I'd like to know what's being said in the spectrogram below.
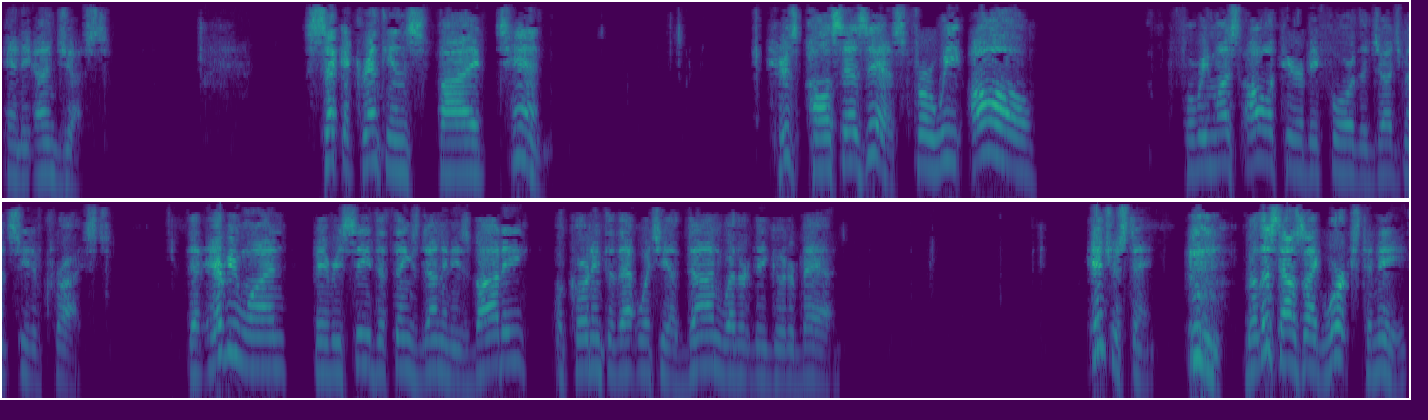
and the unjust. 2 Corinthians 5:10. Here's Paul says this, for we all for we must all appear before the judgment seat of Christ, that everyone may receive the things done in his body according to that which he hath done, whether it be good or bad. Interesting. well, this sounds like works to me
